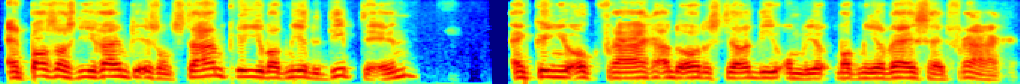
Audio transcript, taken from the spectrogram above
En pas als die ruimte is ontstaan, kun je wat meer de diepte in. En kun je ook vragen aan de orde stellen die om weer wat meer wijsheid vragen.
